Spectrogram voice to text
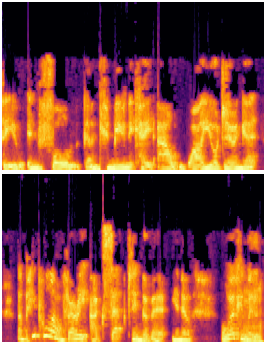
that you inform and communicate out why you're doing it. And people are very accepting of it. You know, I'm working mm. with a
